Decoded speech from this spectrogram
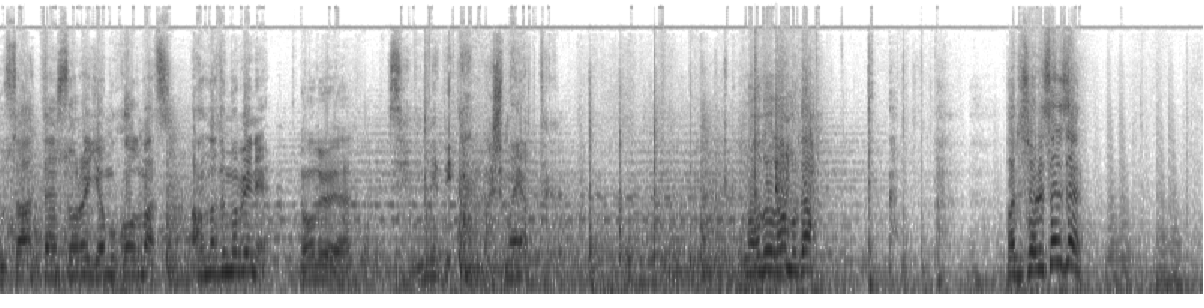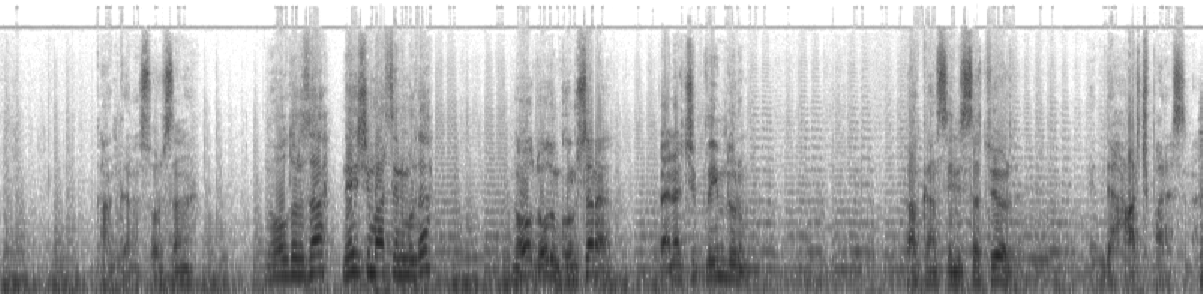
Bu saatten sonra yamuk olmaz. Anladın mı beni? Ne oluyor ya? Seninle bir anlaşma yaptık. Ne oluyor lan burada? Hadi söylesenize. Kankana sorsana. Ne oldu Rıza? Ne işin var senin burada? Ne oldu oğlum konuşsana. Ben açıklayayım durum. Kankan seni satıyordu. De harç parasına.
